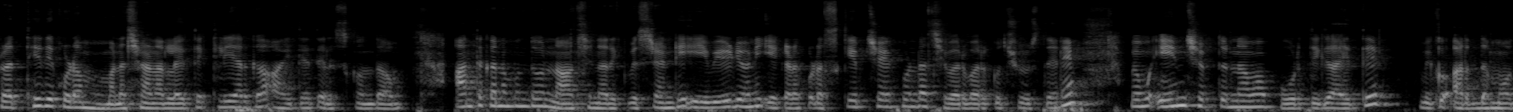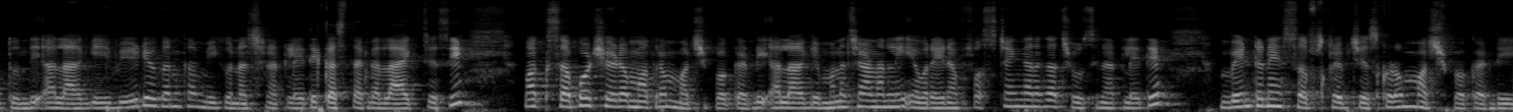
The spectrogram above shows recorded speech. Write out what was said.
ప్రతిదీ కూడా మన ఛానల్లో అయితే క్లియర్గా అయితే తెలుసుకుందాం. అంతకన్నా ముందు నా చిన్న రిక్వెస్ట్ అండి. ఈ వీడియోని ఇక్కడ కూడా స్కిప్ చేయకుండా చివరి వరకు చూస్తేనే మేము ఏం చెప్తున్నామో పూర్తిగా అయితే మీకు అర్థమవుతుంది. అలాగే ఈ వీడియో కనుక మీకు నచ్చినట్లయితే ఖచ్చితంగా లైక్ చేసి మాకు సపోర్ట్ చేయడం మాత్రం మర్చిపోకండి. అలాగే మన ఛానల్ని ఎవరైనా ఫస్ట్ టైం కనుక చూసినట్లయితే వెంటనే సబ్స్క్రైబ్ చేసుకోవడం మర్చిపోకండి.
